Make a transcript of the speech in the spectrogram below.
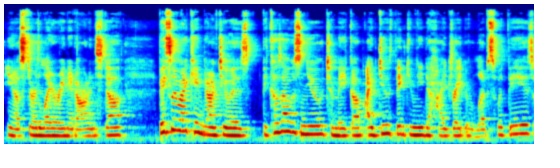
you know, started layering it on and stuff. Basically, what I came down to is because I was new to makeup, I do think you need to hydrate your lips with these.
